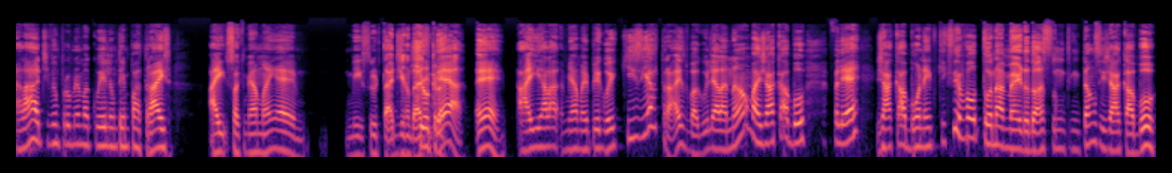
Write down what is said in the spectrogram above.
Ela, ah, tive um problema com ele um tempo atrás. Aí, só que minha mãe é meio surtadinha da Chucra. ideia. É. Aí ela, minha mãe pegou e quis ir atrás do bagulho. Ela, não, mas já acabou. Falei, é, já acabou, né? Por que, que você voltou na merda do assunto então, se já acabou?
